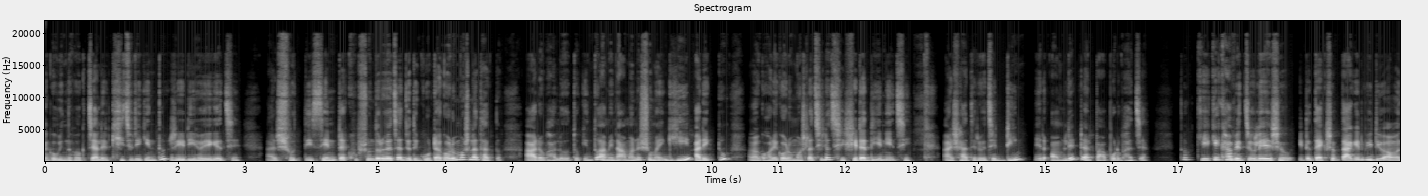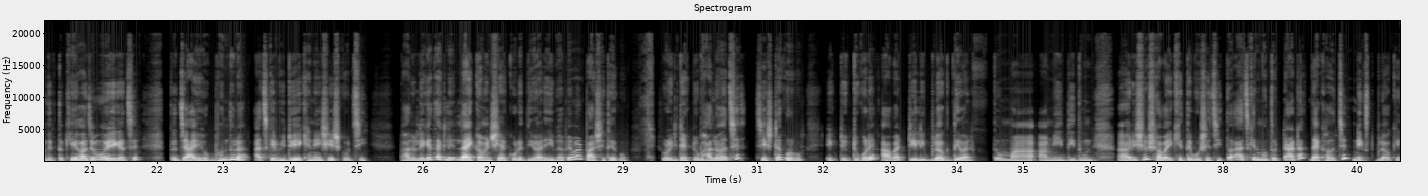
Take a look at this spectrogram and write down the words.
গোবিন্দভোগ চালের খিচুড়ি কিন্তু রেডি হয়ে গেছে। আর সত্যি সেন্টটা খুব সুন্দর হয়েছে, আর যদি গোটা গরম মশলা থাকতো আরও ভালো হতো। কিন্তু আমি নামানোর সময় ঘি আর একটু আমার ঘরে গরম মশলা ছিল সেটা দিয়ে নিয়েছি। আর সাথে রয়েছে ডিম, এর অমলেট আর পাঁপড় ভাজা। তো কে কে খাবে চলে এসো। এটা তো এক সপ্তাহ আগের ভিডিও আমাদের তো খেয়ে হজম হয়ে গেছে। তো যাই হোক বন্ধুরা, আজকের ভিডিও এখানেই শেষ করছি। ভালো লেগে থাকলে লাইক কমেন্ট শেয়ার করে দিও। আর এইভাবে আমার পাশে থেকো। শরীরটা একটু ভালো আছে, চেষ্টা করব একটু একটু করে আবার ডেলি ব্লগ দেওয়ার। তো মা, আমি, দিদুন রিশু সবাই খেতে বসেছি। তো আজকের মতো টাটা, দেখা হচ্ছে নেক্সট ব্লগে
